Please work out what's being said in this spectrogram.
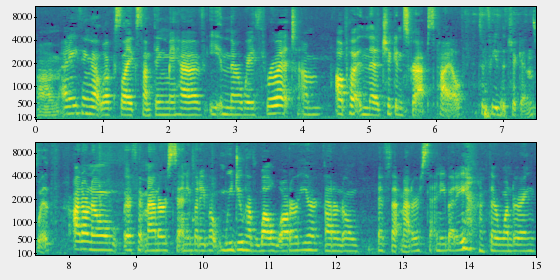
Um, anything that looks like something may have eaten their way through it, um, I'll put in the chicken scraps pile to feed the chickens with. I don't know if it matters to anybody, but we do have well water here. I don't know if that matters to anybody. if they're wondering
